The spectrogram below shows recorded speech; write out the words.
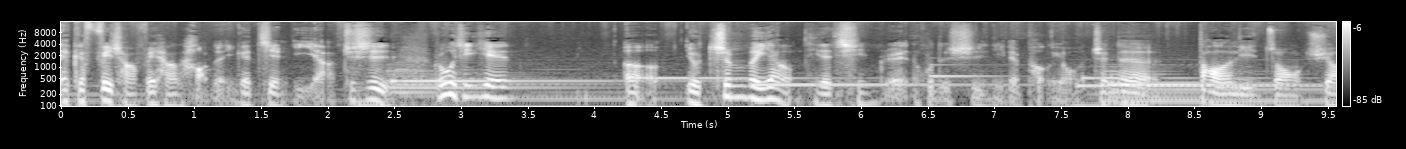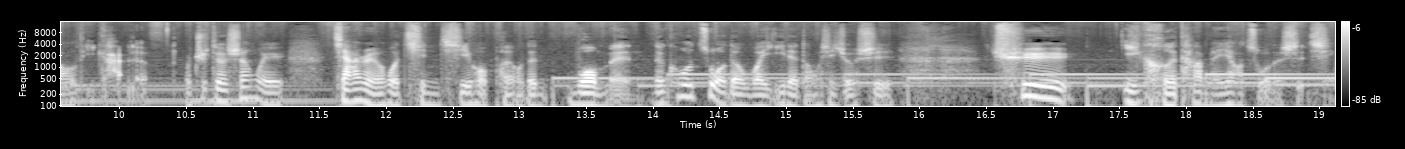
一个非常非常好的一个建议啊，就是如果今天呃有这么样你的亲人或者是你的朋友真的到了临终需要离开了，我觉得身为家人或亲戚或朋友的我们能够做的唯一的东西就是去迎合他们要做的事情。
